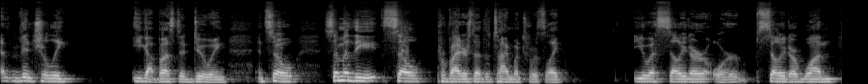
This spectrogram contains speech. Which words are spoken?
eventually he got busted doing. And so some of the cell providers at the time, which was like US Cellular or Cellular One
